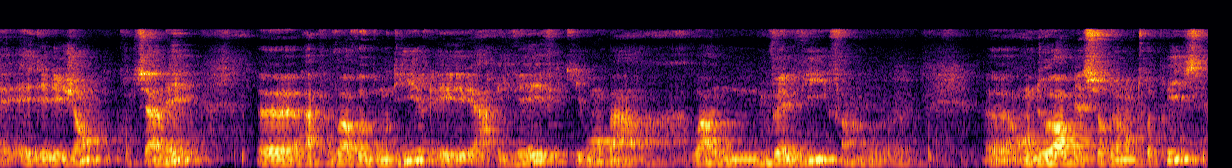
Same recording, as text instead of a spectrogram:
aider les gens concernés euh, à pouvoir rebondir et arriver effectivement bah, à avoir une nouvelle vie, euh, en dehors bien sûr de l'entreprise,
